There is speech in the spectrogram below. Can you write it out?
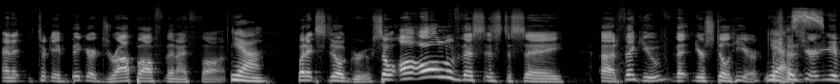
and it took a bigger drop off than I thought, yeah. but it still grew. So all of this is to say uh, thank you that you're still here. Yes. Because you're,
